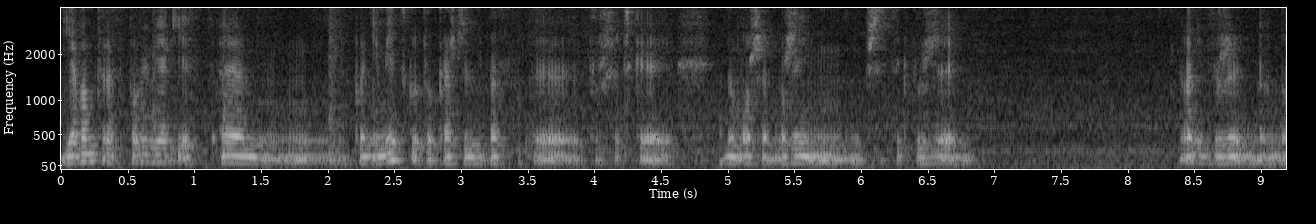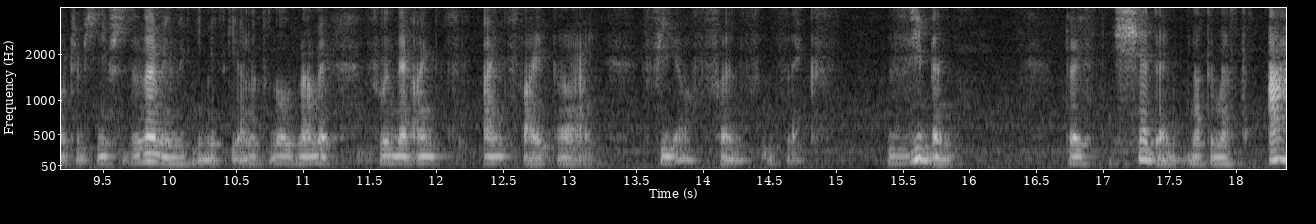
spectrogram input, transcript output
Ja Wam teraz powiem, jak jest po niemiecku, to każdy z Was e, troszeczkę, no może, może wszyscy, którzy no niektórzy, no, no oczywiście nie wszyscy znają język niemiecki, ale to no, znamy słynne 1, 1, 2, 3, 4, 5, 6. Sieben to jest 7, natomiast 8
